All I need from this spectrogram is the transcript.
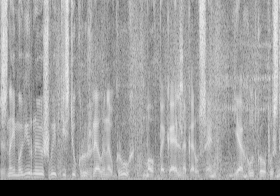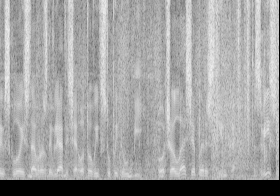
з неймовірною швидкістю кружляли навкруг, мов пекельна карусель. Я хутко опустив скло і став роздивлятися, готовий вступити у бій. Почалася перестрілка. Звісно,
